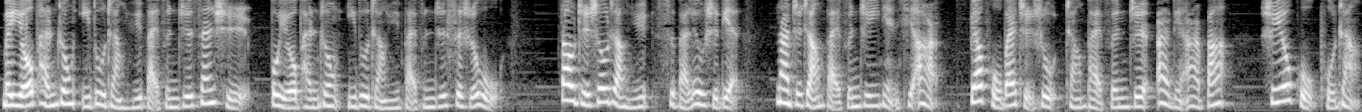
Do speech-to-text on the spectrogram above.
美油盘中一度涨逾百分之三十，布油盘中一度涨逾百分之四十五，道指收涨逾四百六十点，纳指涨百分之一点七二，标普五百指数涨百分之二点二八，石油股普涨。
